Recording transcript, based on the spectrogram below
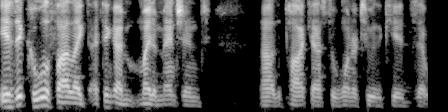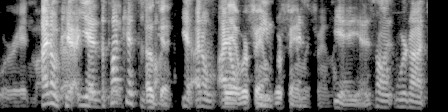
Is it cool if I like? I think I might have mentioned uh the podcast to one or two of the kids that were in my. I don't care. Yeah, the today. podcast is Okay. fine. Yeah, I don't. I yeah, don't. we're I family. mean, we're family friendly. Yeah, yeah. As long as we're not.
